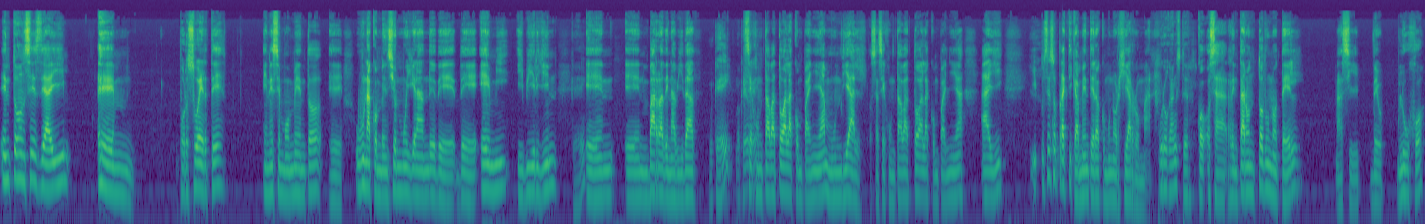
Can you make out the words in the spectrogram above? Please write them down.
Entonces de ahí, em, por suerte, en ese momento eh, hubo una convención muy grande de, de EMI y Virgin en, en Barra de Navidad. ok, ok, Se juntaba toda la compañía mundial, o sea, se juntaba toda la compañía ahí. Y pues eso prácticamente era como una orgía romana Puro gángster. o sea, rentaron todo un hotel así de lujo,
